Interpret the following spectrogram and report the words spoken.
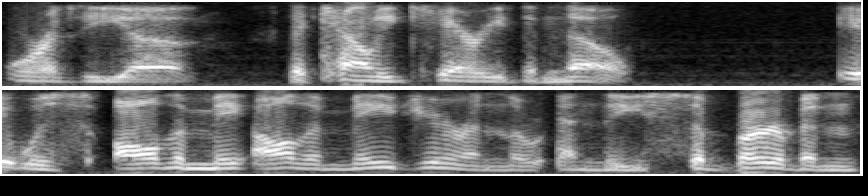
where the uh, the county carried the no. It was all the ma- all the major and the and the suburban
